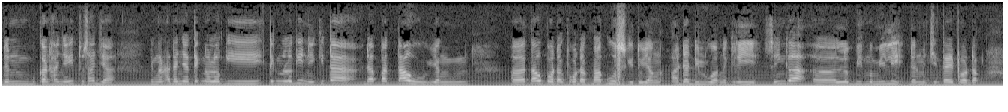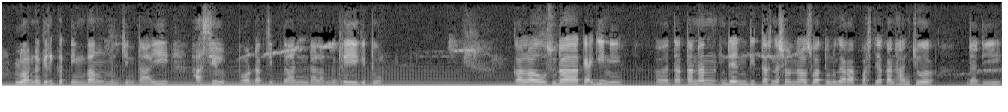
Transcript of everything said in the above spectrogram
Dan bukan hanya itu saja dengan adanya teknologi teknologi ini kita dapat tahu yang uh, tahu produk-produk bagus gitu yang ada di luar negeri sehingga uh, lebih memilih dan mencintai produk luar negeri ketimbang mencintai hasil produk ciptaan dalam negeri gitu kalau sudah kayak gini uh, tatanan identitas nasional suatu negara pasti akan hancur jadi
